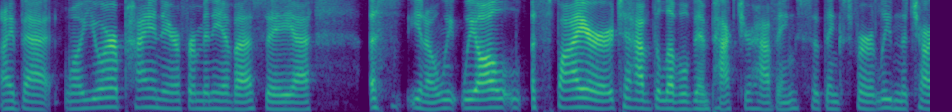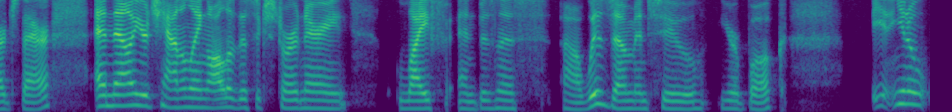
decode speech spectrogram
I bet. Well, you're a pioneer for many of us. A, uh, you know, we we all aspire to have the level of impact you're having. So thanks for leading the charge there. And now you're channeling all of this extraordinary life and business uh, wisdom into your book. You know,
